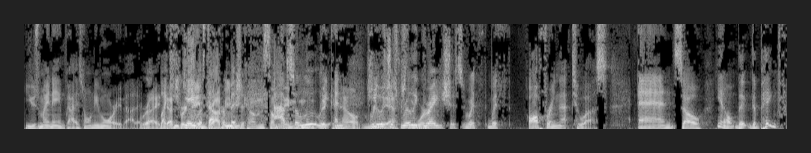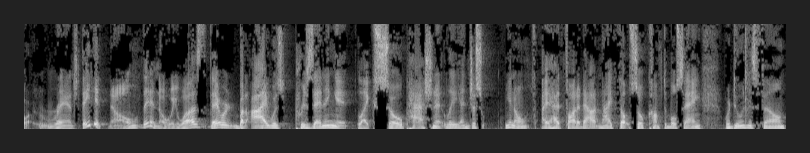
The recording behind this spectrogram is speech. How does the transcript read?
use my name, guys, don't even worry about it. Right. Like That's he gave us that permission. Absolutely, and help he really was just really work. gracious with with offering that to us. And so, you know, the the pig ranch, they didn't know. They didn't know who he was. They were but I was presenting it like so passionately and just you know, I had thought it out and I felt so comfortable saying, we're doing this film.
